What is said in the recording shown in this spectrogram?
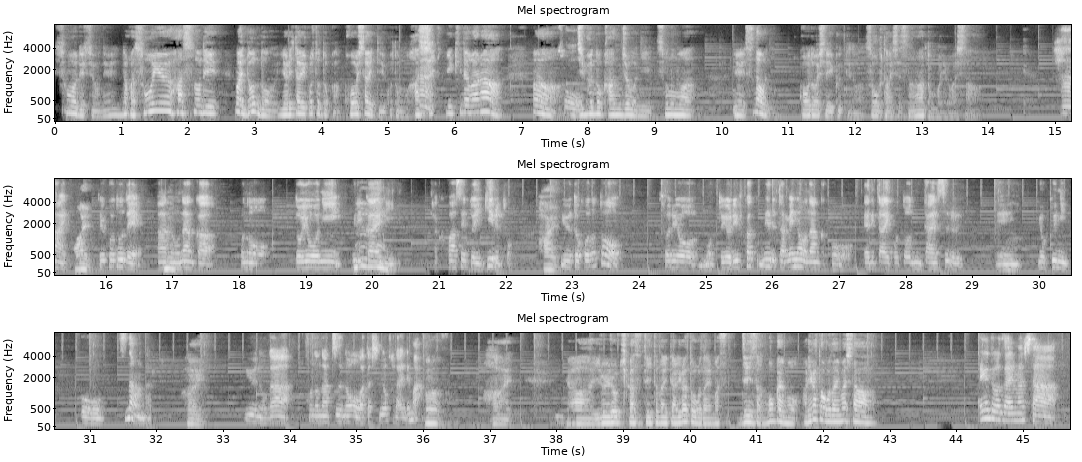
そうですよね。だからそういう発想で、まあ、どんどんやりたいこととか、こうしたいということも発信していきながら、まあ、そう自分の感情にそのまま、ね、素直に行動していくっていうのはすごく大切だなと思いました。はい。はい。ということで、あの、うなんか、この土曜に振り返り、100%生きるとはい。いうところと、それをもっとより深く見るための、なんかこう、やりたいことに対する、えー欲に、こう、素直になるはい。というのが、この夏の私の課題でもある。うん。はい。いやーいろいろ聞かせていただいてありがとうございます。ジンさん、今回もありがとうございました。ありがとうございました。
